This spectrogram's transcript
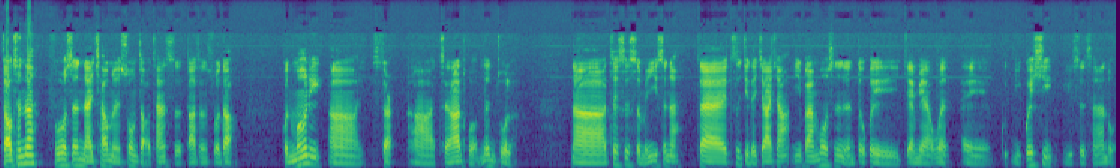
早晨呢，服务生来敲门送早餐时，大声说道：“Good morning，啊，Sir，啊。”陈阿土愣住了，那这是什么意思呢？在自己的家乡，一般陌生人都会见面问：“哎，你贵姓？”于是陈安土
